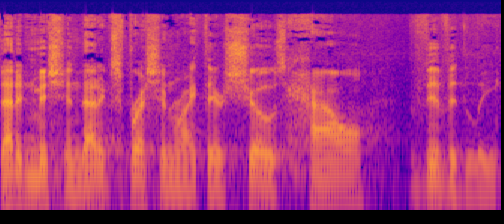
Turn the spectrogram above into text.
That admission, that expression right there shows how vividly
